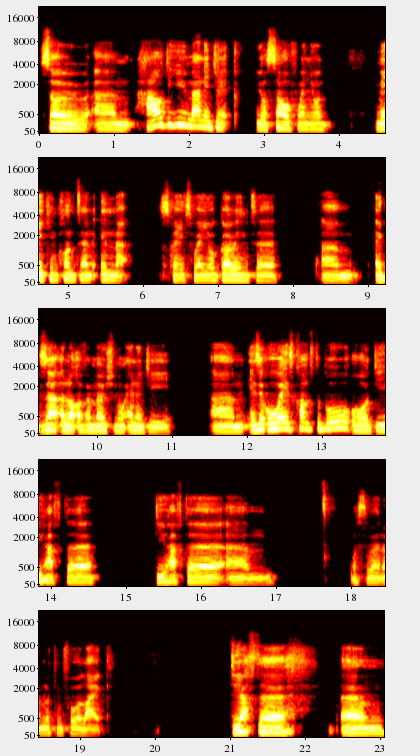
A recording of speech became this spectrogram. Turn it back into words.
So, um, how do you manage it yourself when you're making content in that space where you're going to um, exert a lot of emotional energy? Um, is it always comfortable, or do you have to? Do you have to? Um, what's the word I'm looking for? Like, do you have to? Um,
